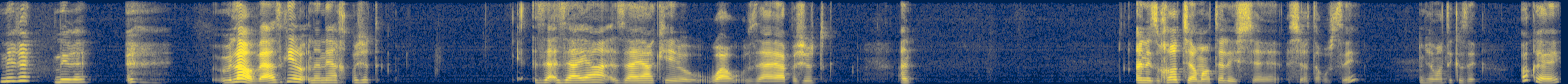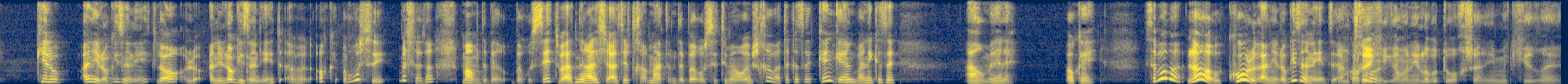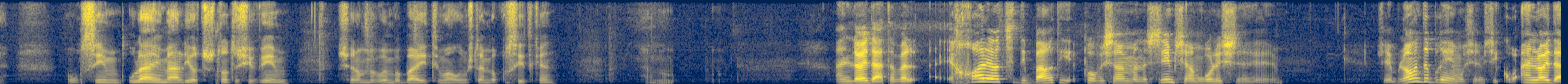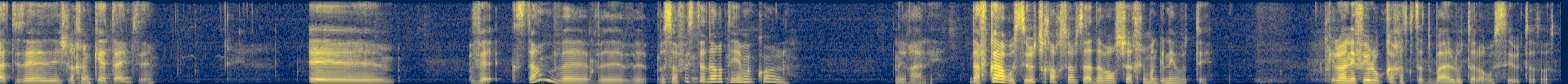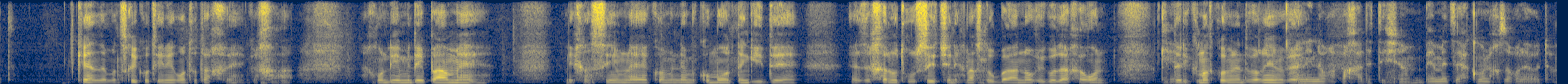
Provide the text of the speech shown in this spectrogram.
נראה, נראה. לא, ואז כאילו, נניח פשוט, זה, זה היה, זה היה כאילו, וואו, זה היה פשוט, אני, אני זוכרת שאמרת לי ש, שאתה רוסי, ואמרתי כזה, אוקיי, כאילו, אני לא גזענית, לא, לא, אני לא גזענית, אבל אוקיי, רוסי, בסדר. מה, הוא מדבר ברוסית? ואז נראה לי שאלתי אותך, מה, אתה מדבר רוסית עם ההורים שלך? ואתה כזה, כן, כן, ואני כזה, אה, הוא מילא, אוקיי. סבבה, לא, קול, אני לא גזענית, זה הכל מצחיק, קול. כי גם אני לא בטוח שאני מכיר אה, רוסים, אולי מהעליות של שנות ה-70, שלא מדברים בבית עם ההורים שלהם ברוסית, כן? אני לא יודעת, אבל יכול להיות שדיברתי פה ושם עם אנשים שאמרו לי ש... שהם לא מדברים, או שהם שיקרו, אני לא יודעת, זה, יש לכם קטע עם זה. אה, וסתם, ובסוף הסתדרתי עם הכל, נראה לי. דווקא הרוסיות שלך עכשיו זה הדבר שהכי מגניב אותי. כאילו, אני אפילו לוקחת קצת בעלות על הרוסיות הזאת. כן, זה מצחיק אותי לראות אותך אה, ככה, אנחנו מדי פעם אה, נכנסים לכל מיני מקומות, נגיד אה, איזה חנות רוסית שנכנסנו בנוביגוד האחרון, כן. כדי לקנות כל מיני דברים, ו... אני נורא פחדתי שם, באמת זה היה כמו לחזור להודו.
